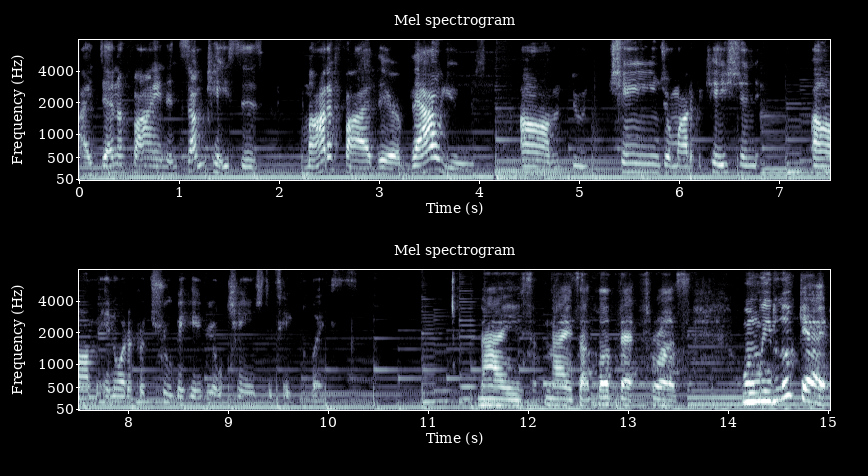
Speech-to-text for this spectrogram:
identify and, in some cases, modify their values um, through change or modification um, in order for true behavioral change to take place. Nice, nice. I love that thrust. When we look at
